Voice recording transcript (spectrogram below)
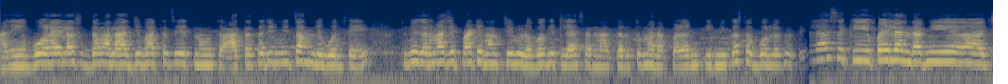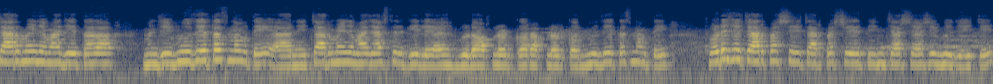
आणि बोलायला सुद्धा मला अजिबातच येत नव्हतं. आता तरी मी चांगले बोलते. तुम्ही जर माझे पाठीमागचे व्हिडिओ बघितले असाल ना तर तुम्हाला कळन की मी कसं बोलत होते. मला असं की पहिल्यांदा मी चार महिने माझे तर म्हणजे व्ह्यूज येतच नव्हते आणि चार महिने माझे असेच गेले. व्हिडिओ अपलोड कर अपलोड कर व्ह्यूज येतच नव्हते. थोडेसे चार पाचशे चार पाचशे तीन चारशे असे व्ह्यूज यायचे.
